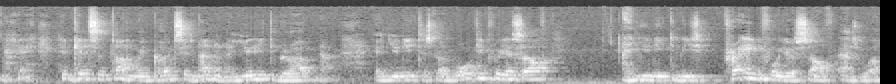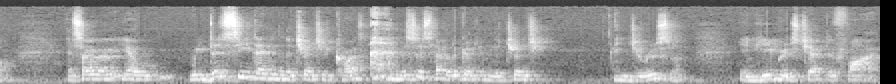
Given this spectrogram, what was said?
it gets the time when God says, no, no, no, you need to grow up now. And you need to start walking for yourself. And you need to be praying for yourself as well. And so, you know, we did see that in the church of Christ. Let's just have a look at it in the church in Jerusalem. In Hebrews chapter 5,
